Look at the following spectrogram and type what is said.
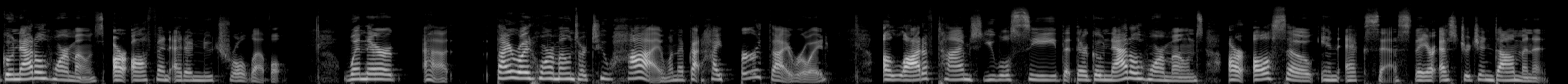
gonadal hormones are often at a neutral level. When their uh, thyroid hormones are too high, when they've got hyperthyroid, a lot of times you will see that their gonadal hormones are also in excess. They are estrogen dominant.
